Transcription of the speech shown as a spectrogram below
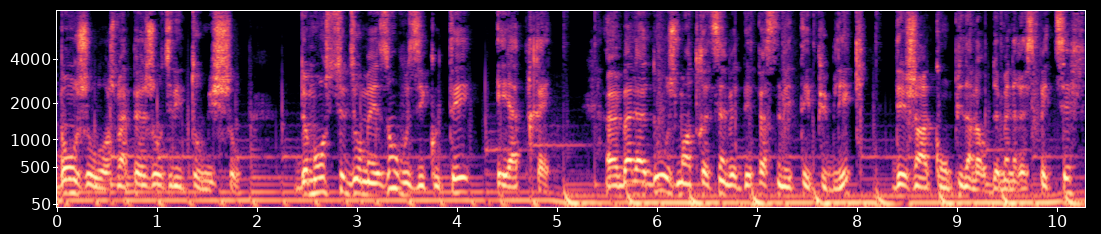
Bonjour, je m'appelle José Michaud. De mon studio maison, vous écoutez Et après. Un balado où je m'entretiens avec des personnalités publiques, des gens accomplis dans leurs domaines respectifs,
